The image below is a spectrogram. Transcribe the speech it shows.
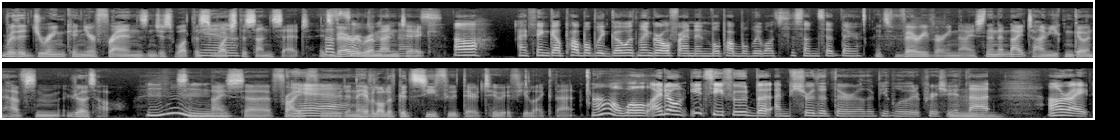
with a drink and your friends and just watch the Yeah. watch the sunset. It's That very sounds really romantic. nice. Oh, I think I'll probably go with my girlfriend and we'll probably watch the sunset there. It's very very nice. And then at nighttime you can go and have some 热炒. Some nice uh, fried Mm. Yeah. food, and they have a lot of good seafood there too, if you like that. Oh, well, I don't eat seafood, but I'm sure that there are other people who would appreciate that. All right.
